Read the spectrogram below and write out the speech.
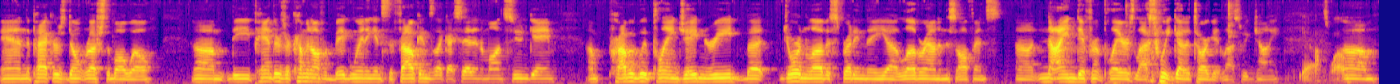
and the Packers don't rush the ball well. Um, the Panthers are coming off a big win against the Falcons, like I said, in a monsoon game. I'm probably playing Jayden Reed, but Jordan Love is spreading the uh, love around in this offense. Uh, nine different players last week got a target last week, Johnny. Yeah, that's wild. Um,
